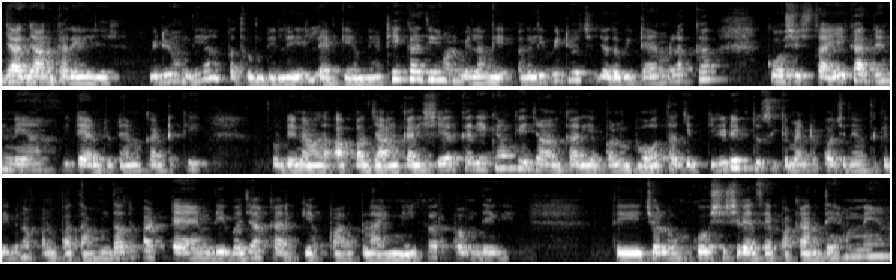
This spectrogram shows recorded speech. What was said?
ਜਾਂ ਜਾਣਕਾਰੀ ਲਈ ਵੀਡੀਓ ਹੁੰਦੀ ਆ, ਆਪਾਂ ਤੁਹਾਡੇ ਲਈ ਲੈ ਕੇ ਆਉਂਦੇ ਆ ਠੀਕ ਆ ਜੀ, ਹੁਣ ਮਿਲਾਂਗੇ ਅਗਲੀ ਵੀਡੀਓ 'ਚ। ਜਦੋਂ ਵੀ ਟਾਈਮ ਲੱਗਾ, ਕੋਸ਼ਿਸ਼ ਤਾਂ ਇਹ ਕਰਦੇ ਹੁੰਦੇ ਆ ਵੀ ਟਾਈਮ ਟੂ ਟਾਈਮ ਕੱਢ ਕੇ ਤੁਹਾਡੇ ਨਾਲ ਆਪਾਂ ਜਾਣਕਾਰੀ ਸ਼ੇਅਰ ਕਰੀਏ, ਕਿਉਂਕਿ ਜਾਣਕਾਰੀ ਆਪਾਂ ਨੂੰ ਬਹੁਤ ਆ। ਜਿ- ਜਿਹੜੇ ਵੀ ਤੁਸੀਂ ਕਮੈਂਟ ਪੁੱਛਦੇ ਹੋ, ਤਕਰੀਬਨ ਆਪਾਂ ਨੂੰ ਪਤਾ ਹੁੰਦਾ ਪਰ ਟਾਈਮ ਦੀ ਵਜ੍ਹਾ ਕਰਕੇ ਆਪਾਂ ਰਿਪਲਾਈ ਨਹੀਂ ਕਰ ਪਾਉਂਦੇ ਗੇ। ਤੇ ਚਲੋ, ਕੋਸ਼ਿਸ਼ ਵੈਸੇ ਆਪਾਂ ਕਰਦੇ ਹੁੰਦੇ ਆ।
